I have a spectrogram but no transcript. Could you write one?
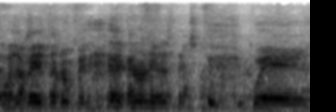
¿Cómo dónde se me ha sido. interrumpe el croner este? Pues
